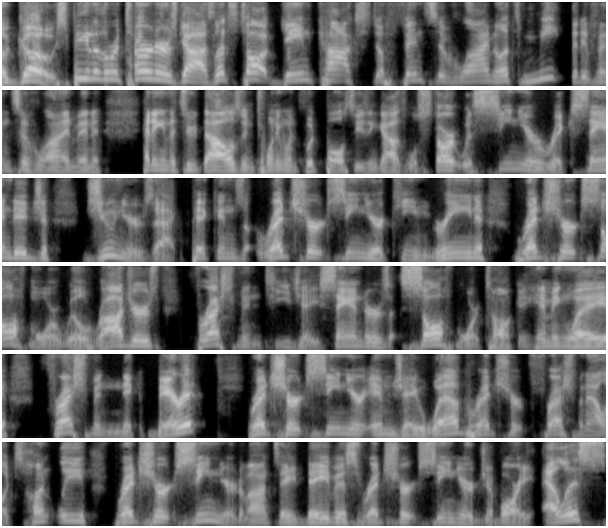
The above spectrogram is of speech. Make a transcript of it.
ago. Speaking of the returners, guys, let's talk Gamecocks defensive lineman. Let's meet the defensive linemen heading into 2021 football season, guys. We'll start with senior Rick Sandidge, junior Zach Pickens, redshirt senior Keem Green, redshirt sophomore Will Rogers, freshman TJ Sanders, sophomore Tonka Hemingway, freshman Nick Barrett, redshirt senior MJ Webb, redshirt freshman Alex Huntley, redshirt senior Devontae Davis, redshirt senior Jabari Ellis.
